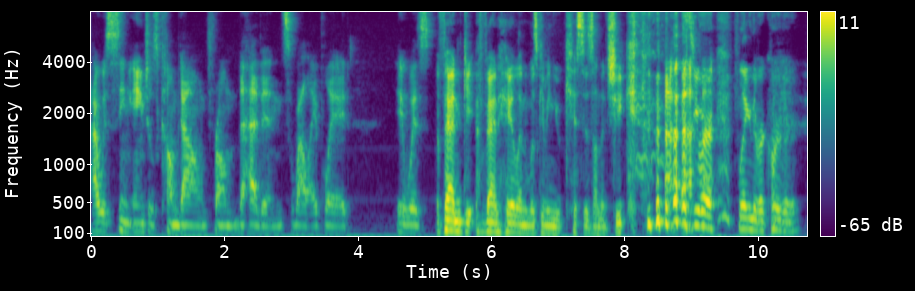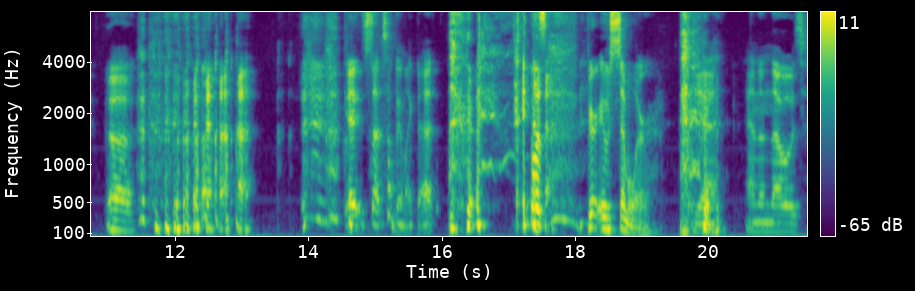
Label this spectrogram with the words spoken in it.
I was seeing angels come down from the heavens while I played. It was Van Ga- Van Halen was giving you kisses on the cheek as you were playing the recorder. uh, it's so- something like that. it was very. It was similar. Yeah, and then those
